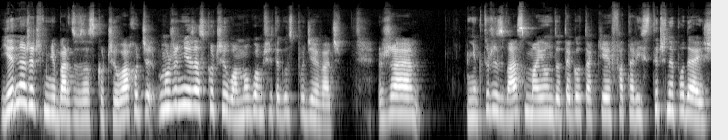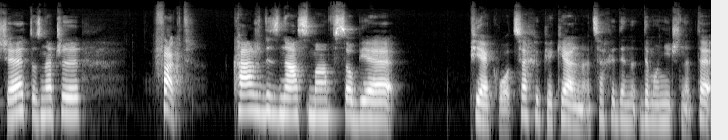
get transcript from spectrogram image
Jedna rzecz mnie bardzo zaskoczyła, choć może nie zaskoczyła, mogłam się tego spodziewać, że niektórzy z Was mają do tego takie fatalistyczne podejście, to znaczy fakt, każdy z nas ma w sobie piekło, cechy piekielne, cechy de demoniczne, te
